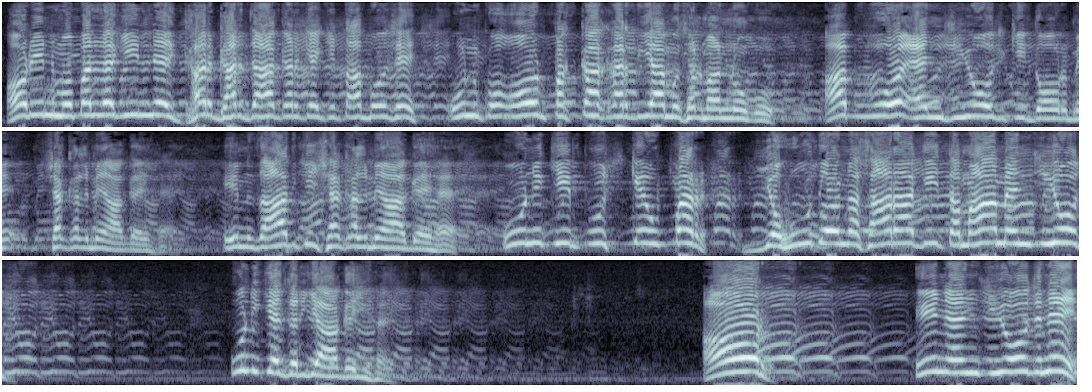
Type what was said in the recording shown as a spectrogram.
اور ان مبلغین نے گھر گھر جا کر کے کتابوں سے ان کو اور پکا کر دیا مسلمانوں کو۔ اب وہ این جی اوز کی دور میں شکل میں آ گئے ہیں۔ امداد کی شکل میں آ گئے ہیں۔ ان کی پوچھ کے اوپر یہود و نصارہ کی تمام این جی اوز ان کے ذریعے آ گئی ہیں۔ اور ان این جی اوز نے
